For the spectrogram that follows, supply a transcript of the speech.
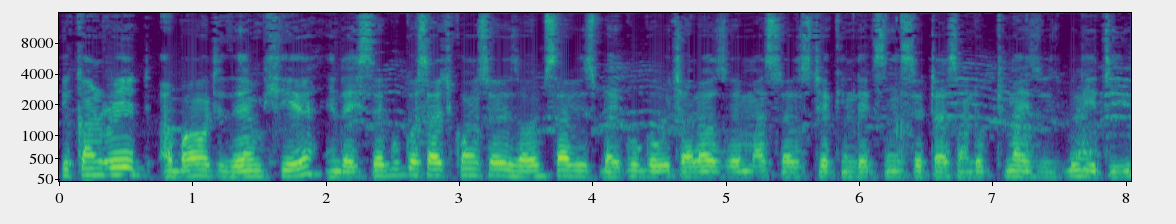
you can read about them here and I say Google Search Console is a web service by Google which allows webmasters to check indexing status and optimize visibility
